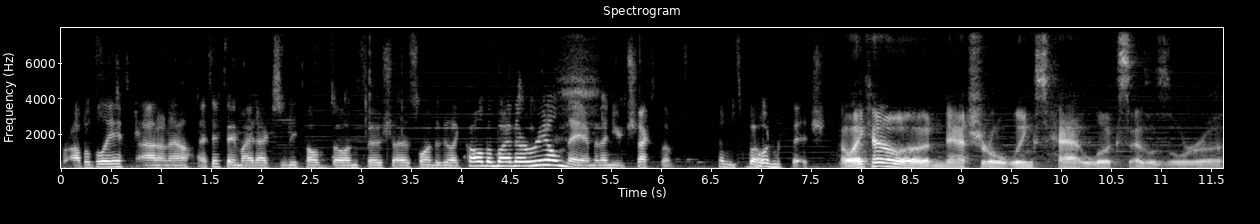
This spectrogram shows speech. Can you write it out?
Probably. I don't know. I think they might actually be called bonefish. I just wanted to be like, call them by their real name, and then you check them. And it's bonefish. I like how uh, natural Link's hat looks as a Zora.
